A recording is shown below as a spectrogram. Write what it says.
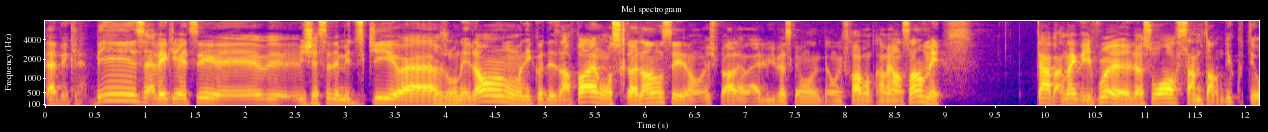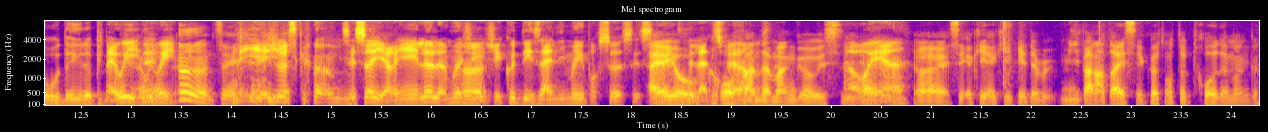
avec la bise, avec, le, tu sais, euh, j'essaie de m'éduquer à journée longue, on écoute des affaires, on se relance, et on- je parle à lui parce qu'on on est frères, on travaille ensemble, mais tabarnak, des fois, euh, le soir, ça me tente d'écouter OD, là, pis Ben oui, ben oui. Juste comme... c'est ça, il n'y a rien là. là. Moi, j'écoute des animés pour ça. C'est ça. Hey yo, la gros fan de manga aussi. Ah ouais, Euh, hein? Ouais, c'est ok, ok, ok. Mini parenthèse, c'est quoi ton top 3 de manga?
